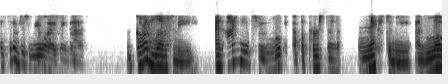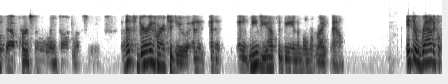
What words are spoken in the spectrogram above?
instead of just realizing that God loves me And I need to look at the person next to me and love that person the way God loves me. And that's very hard to do. And it, and it, and it means you have to be in the moment right now. It's a radical,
